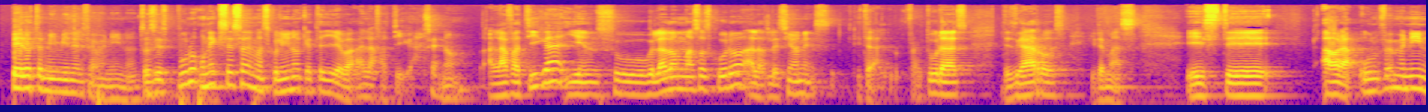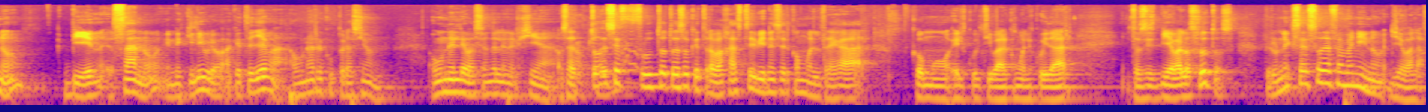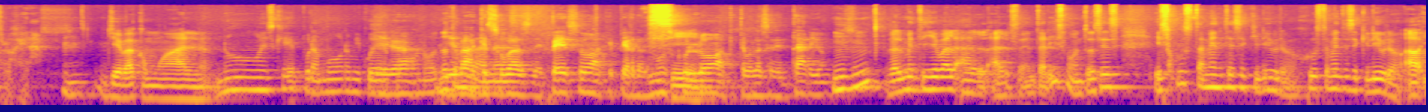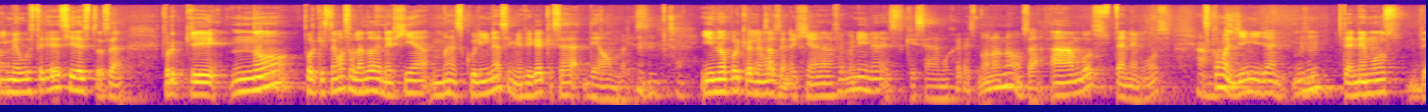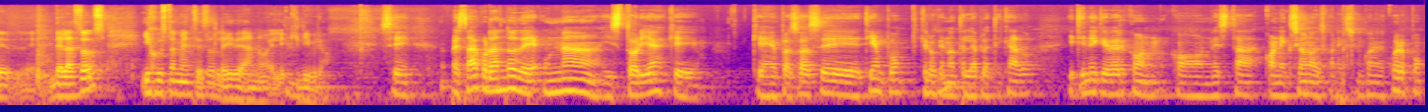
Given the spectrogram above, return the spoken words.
Pero también viene el femenino. Entonces, puro, un exceso de masculino que te lleva a la fatiga, ¿no? A la fatiga y en su lado más oscuro a las lesiones, literal, fracturas, desgarros y demás. Este, ahora, un femenino bien sano, en equilibrio, ¿a qué te lleva? A una recuperación una elevación de la energía. O sea, todo ese fruto, todo eso que trabajaste viene a ser como el regar, como el cultivar, como el cuidar. Entonces lleva los frutos. Pero un exceso de femenino lleva a la flojera. Lleva como al, no, es que por amor a mi cuerpo. lleva a que subas de peso, a que pierdas músculo, a que te vuelvas sedentario. Realmente lleva al, al, sedentarismo. Entonces es justamente ese equilibrio, justamente ese equilibrio. Ah, y me gustaría decir esto, o sea, porque no porque estemos hablando de energía masculina significa que sea de hombres. Y no porque hablemos de energía femenina es que sea de mujeres. No, no, no. O sea, ambos tenemos. Es como el yin y yang. Tenemos de, de, las dos. Y justamente esa es la idea, ¿no? El equilibrio. Sí. Me estaba acordando de una historia que, que me pasó hace tiempo. Creo que no te la he platicado. Y tiene que ver con, con esta conexión o desconexión con el cuerpo.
